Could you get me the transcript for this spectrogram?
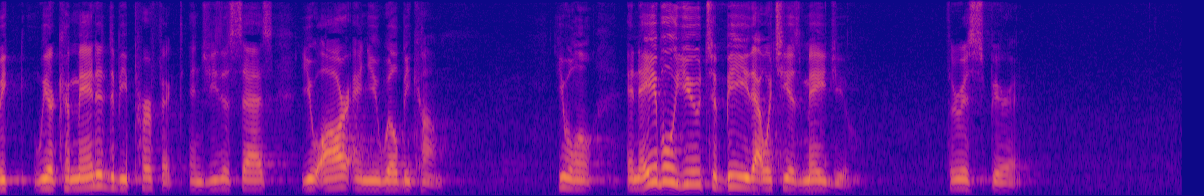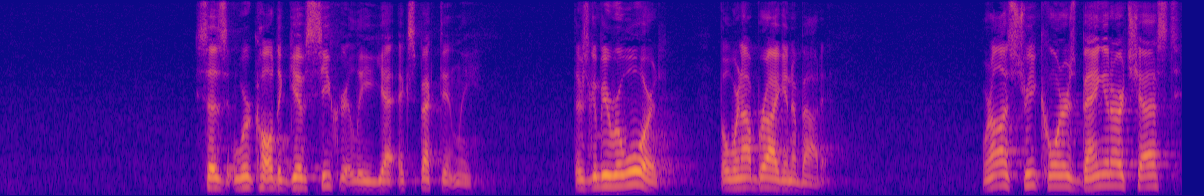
We, we are commanded to be perfect, and Jesus says, You are and you will become. He will enable you to be that which He has made you through His Spirit. says we're called to give secretly yet expectantly. There's going to be reward, but we're not bragging about it. We're not on street corners banging our chest,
